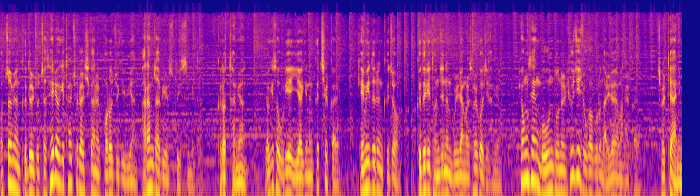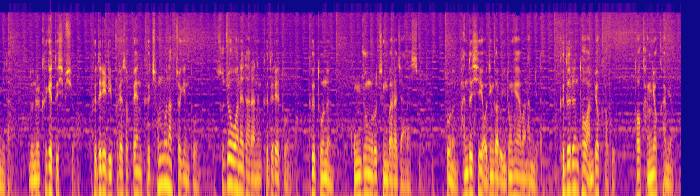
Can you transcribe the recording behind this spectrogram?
어쩌면 그들조차 세력이 탈출할 시간을 벌어주기 위한 바람잡이일 수도 있습니다. 그렇다면 여기서 우리의 이야기는 끝일까요? 개미들은 그저 그들이 던지는 물량을 설거지하며 평생 모은 돈을 휴지 조각으로 날려야만 할까요? 절대 아닙니다. 눈을 크게 뜨십시오. 그들이 리플에서 뺀 그 천문학적인 돈, 수조 원에 달하는 그들의 돈, 그 돈은 공중으로 증발하지 않았습니다. 돈은 반드시 어딘가로 이동해야만 합니다. 그들은 더 완벽하고 더 강력하며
